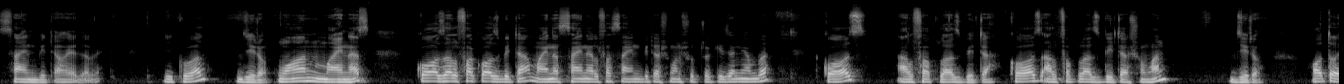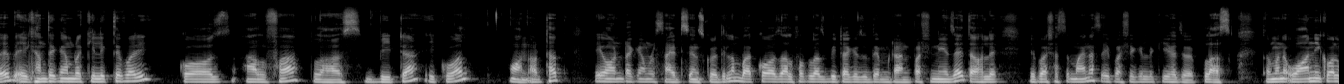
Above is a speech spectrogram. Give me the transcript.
sine beta হয়ে যাবে। Equal zero one minus cos alpha cos beta minus sine alpha sine beta সমান সূত্র কি জানি আমরা? Cos alpha plus beta cos alpha plus beta সমান জিরো অতএব এইখান থেকে আমরা কি লিখতে পারি? Cos alpha plus beta equal one অর্থাৎ এই ওয়ানটাকে আমরা সাইড চেঞ্জ করে দিলাম বা কজ আলফা প্লাস বিটাকে যদি আমি ডান পাশে নিয়ে যাই, তাহলে এই পাশে আছে মাইনাস এই পাশে গেলে কি হয়ে যাবে? প্লাস তার মানে one equal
